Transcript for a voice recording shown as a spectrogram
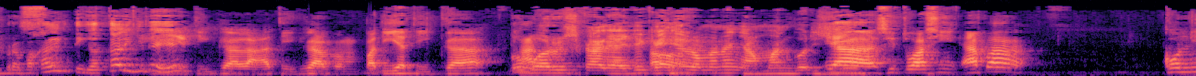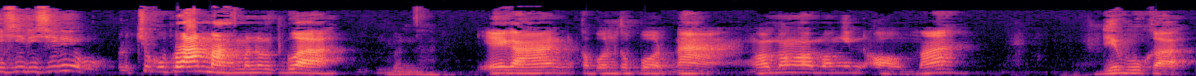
Berapa kali? Tiga kali gitu ya. Iya tiga lah, tiga apa empat iya tiga. Gue baru sekali aja kayaknya Oh. Romana nyaman gue di sini. Ya situasi apa kondisi di sini cukup ramah menurut gua. Benar. Iya kan, kebun-kebun. Nah, ngomong-ngomongin Oma, dia buka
